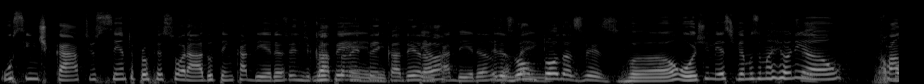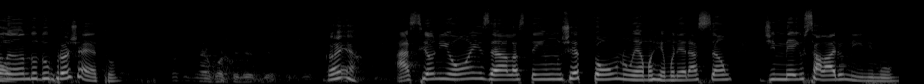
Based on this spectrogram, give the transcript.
o sindicato e o centro professorado tem cadeira. O sindicato no também tem cadeira Tem lá? cadeira Eles também. vão todas as vezes? Vão. Hoje mesmo tivemos uma reunião Tá bom. falando do projeto. Ganha um conselheiro desse? Ganha. As reuniões, elas têm um jeton, não é uma remuneração, de meio salário mínimo.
